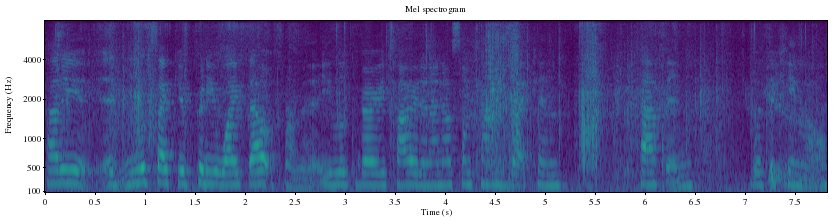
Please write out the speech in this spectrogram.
How do you? It looks like you're pretty wiped out from it. You look very tired, and I know sometimes that can happen with the Yeah. chemo.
